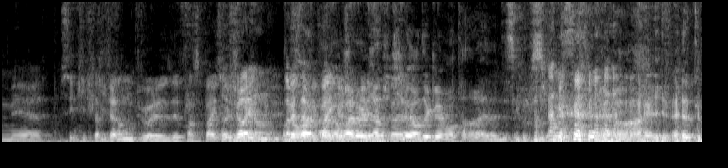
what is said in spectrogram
mais euh, c'est kiff Ça fait rien non plus, LSD, enfin c'est pareil. Ça fait rien non plus. On ça je le lien de ça fait- dealer de Clémentin dans la description. il a tout.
